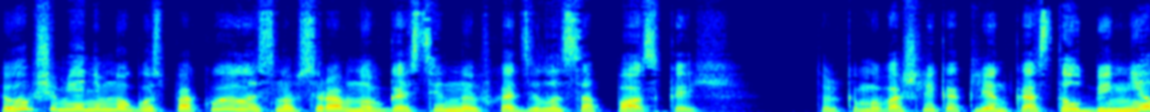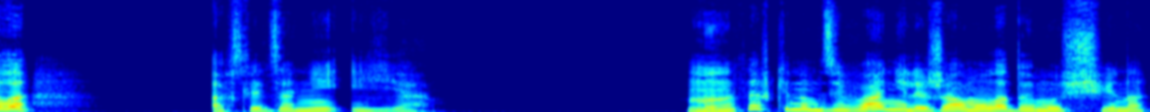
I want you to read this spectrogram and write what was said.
В общем, я немного успокоилась, но все равно в гостиную входила с опаской. Только мы вошли, как Ленка остолбенела, а вслед за ней и я. На Наташкином диване лежал молодой мужчина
